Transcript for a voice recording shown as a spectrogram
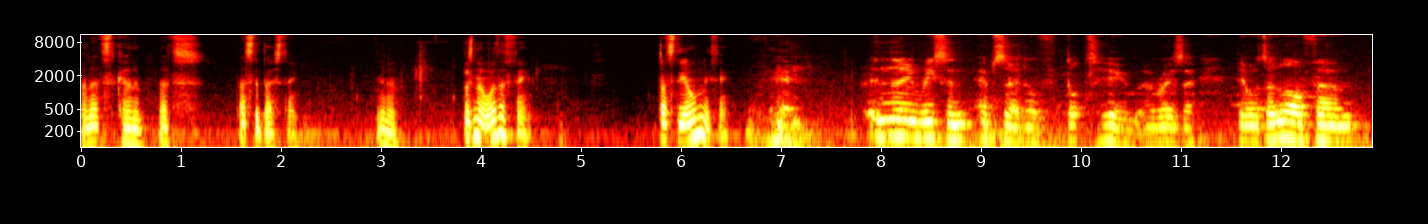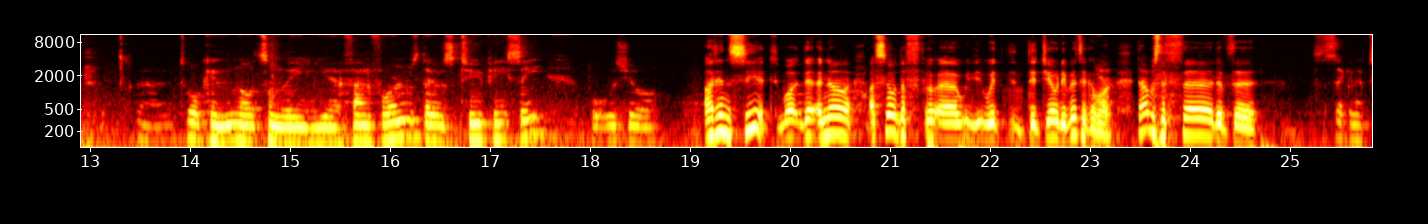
and that's the kind of that's that's the best thing. You know, there's no other thing. That's the only thing. In the recent episode of Doctor Who, uh, Rosa, there was a lot of um, uh, talking on some of the uh, fan forums. There was two PC. What was your? I didn't see it. What? The, no, I saw the f- uh, with the Jodie Whittaker one. That was the third of the It's the second episode.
